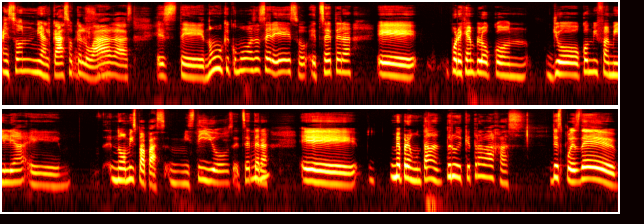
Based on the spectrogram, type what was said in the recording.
eso ni al caso que lo hagas. Este, no, que cómo vas a hacer eso, etcétera. Eh, por ejemplo, con yo con mi familia, eh, no mis papás, mis tíos, etcétera, eh, me preguntaban, ¿pero de qué trabajas? Después de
